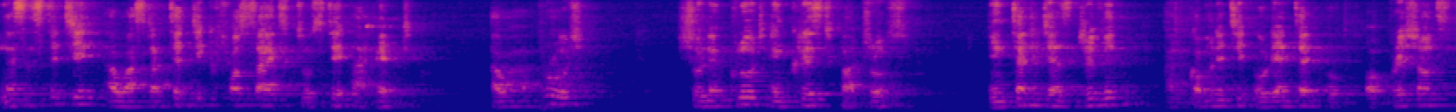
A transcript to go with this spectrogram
necessitating our strategic foresight to stay ahead. Our approach should include increased patrols, intelligence-driven and community-oriented operations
